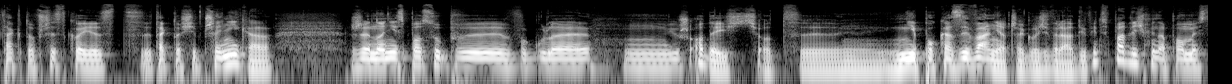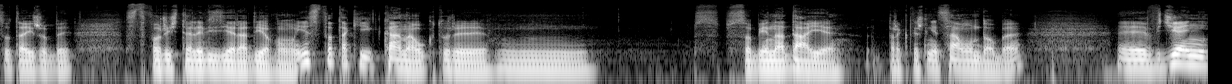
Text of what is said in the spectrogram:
tak to wszystko jest, tak to się przenika, że no nie sposób y, w ogóle już odejść od y, niepokazywania czegoś w radiu. Więc wpadliśmy na pomysł tutaj, żeby stworzyć telewizję radiową. Jest to taki kanał, który sobie nadaje praktycznie całą dobę. Y, W dzień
